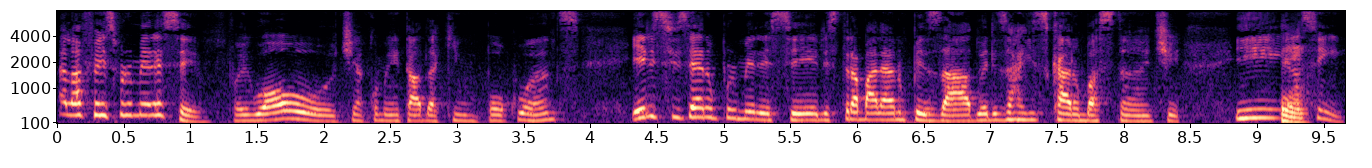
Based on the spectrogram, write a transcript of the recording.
Ela fez por merecer. Foi igual eu tinha comentado aqui um pouco antes. Eles fizeram por merecer, eles trabalharam pesado, eles arriscaram bastante. E Sim. assim,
